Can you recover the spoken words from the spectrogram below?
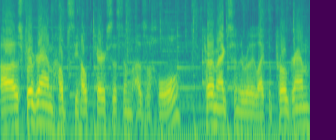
Uh, this program helps the healthcare system as a whole. Paramedics tend to really like the program.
